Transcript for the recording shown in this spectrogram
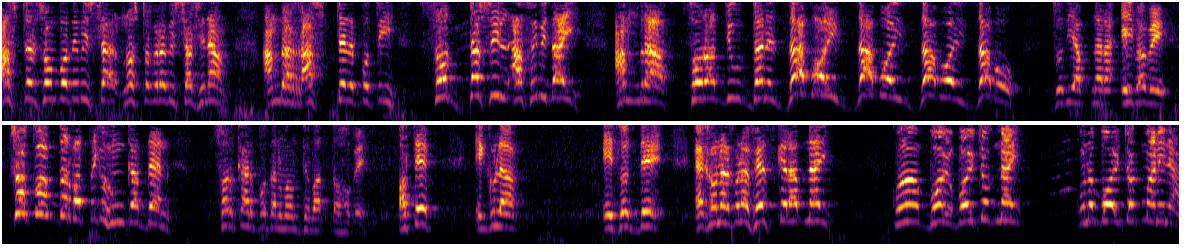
রাষ্ট্রের সম্পদে বিশ্বাস, নষ্ট করে বিশ্বাসী না। আমরা রাষ্ট্রের প্রতি শ্রদ্ধাশীল, আছে বিদায়। আমরা সৌরাজ্য উদ্যানে যাবই যাবই যাবই, যাব। যদি আপনারা এইভাবে সকল দরবার থেকে হুঙ্কার দেন, সরকার প্রধান মানতে বাধ্য হবে। অতএব এগুলা এই সদ্যে এখন আর কোনো ফেস ক্লাব নাই, কোনো বৈঠক নাই, কোনো বৈঠক মানি না,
